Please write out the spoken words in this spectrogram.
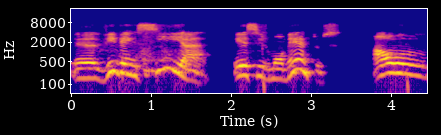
eh, vivencia esses momentos, ao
